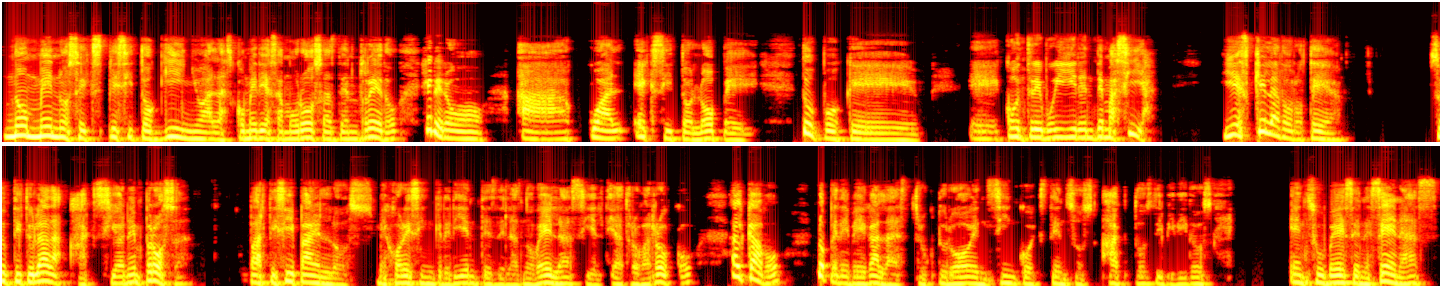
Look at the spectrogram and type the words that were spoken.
no menos explícito guiño a las comedias amorosas de enredo generó a cual éxito Lope tuvo que eh, contribuir en demasía. Y es que la Dorotea, subtitulada Acción en prosa, participa en los mejores ingredientes de las novelas y el teatro barroco, al cabo Lope de Vega la estructuró en cinco extensos actos divididos en su vez en escenas,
